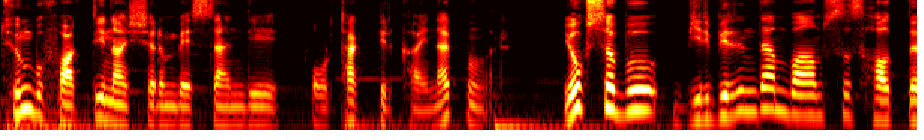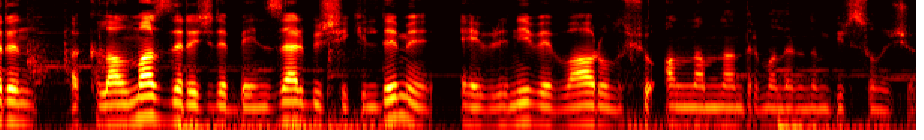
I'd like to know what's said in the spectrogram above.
tüm bu farklı inançların beslendiği ortak bir kaynak mı var? Yoksa bu birbirinden bağımsız halkların akıl almaz derecede benzer bir şekilde mi evreni ve varoluşu anlamlandırmalarının bir sonucu?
